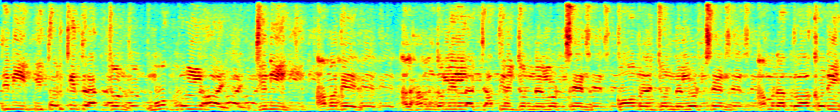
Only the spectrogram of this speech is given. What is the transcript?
তিনি বিতর্কিত একজন মুখ বললে হয়, যিনি আমাদের আলহামদুলিল্লাহ জাতির জন্য লড়ছেন কমের জন্য লড়ছেন। আমরা দোয়া করি,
